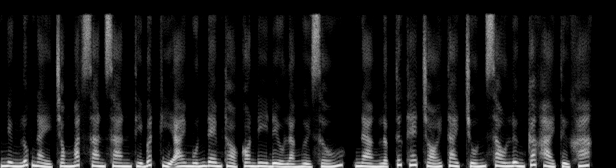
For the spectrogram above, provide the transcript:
nhưng lúc này trong mắt san san thì bất kỳ ai muốn đem thỏ con đi đều là người xấu, nàng lập tức thét chói tai trốn sau lưng các hài tử khác.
